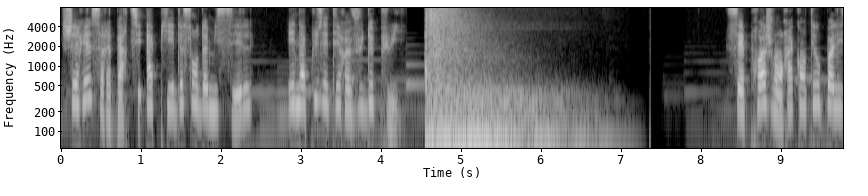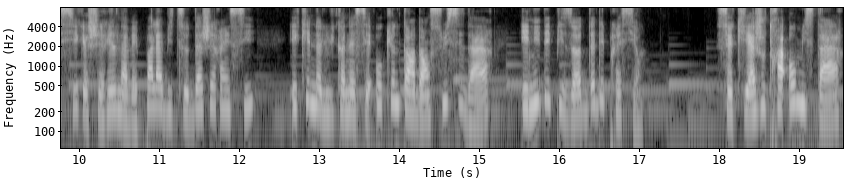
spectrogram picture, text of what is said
Cheryl serait partie à pied de son domicile et n'a plus été revue depuis. Ses proches vont raconter aux policiers que Cheryl n'avait pas l'habitude d'agir ainsi et qu'il ne lui connaissait aucune tendance suicidaire et ni d'épisode de dépression. Ce qui ajoutera au mystère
